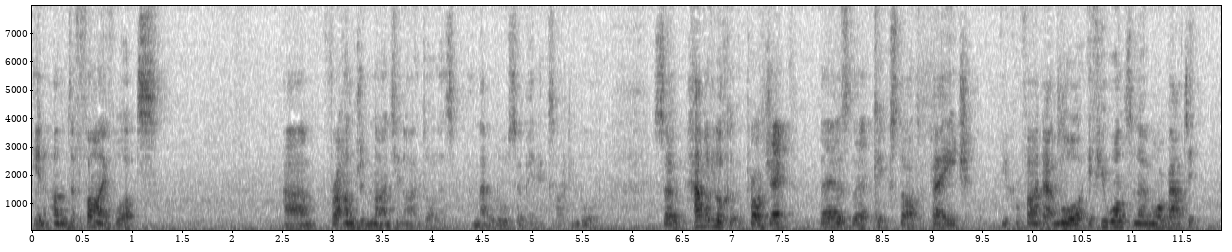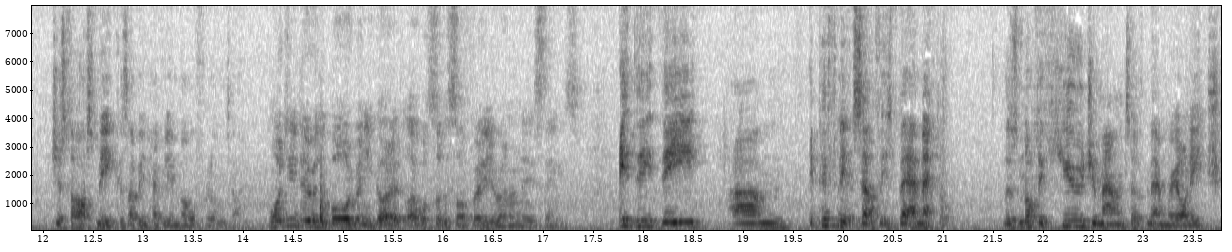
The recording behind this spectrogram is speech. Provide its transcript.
in under 5 watts um, for $199 and that would also be an exciting board. So have a look at the project. There's the Kickstarter page. You can find out more. If you want to know more about it, just ask me because I've been heavily involved for a long time. What do you do with the board when you got it? Like, what sort of software do you run on these things? It, the the um, Epiphany itself is bare metal. There's not a huge amount of memory on each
